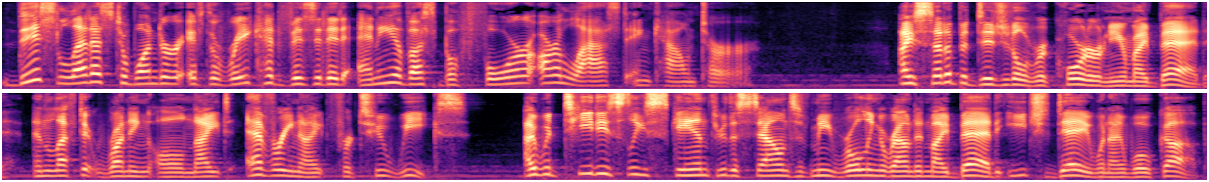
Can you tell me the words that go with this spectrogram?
This led us to wonder if the rake had visited any of us before our last encounter. I set up a digital recorder near my bed and left it running all night, every night for two weeks. I would tediously scan through the sounds of me rolling around in my bed each day when I woke up.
